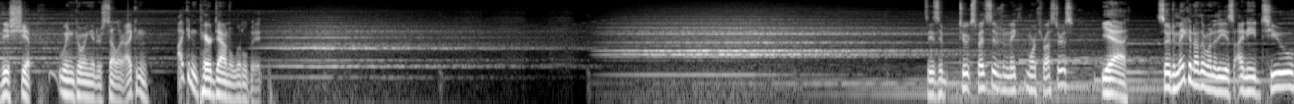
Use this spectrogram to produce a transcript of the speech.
this ship when going interstellar. I can, I can pare down a little bit. Is it too expensive to make more thrusters? Yeah. So to make another one of these, I need two...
